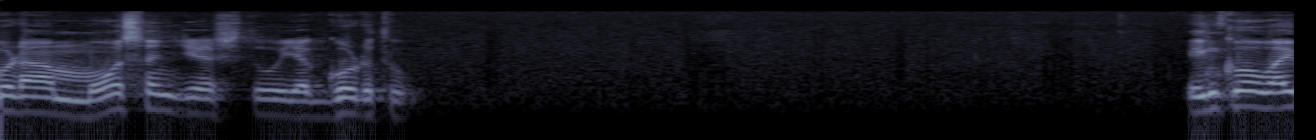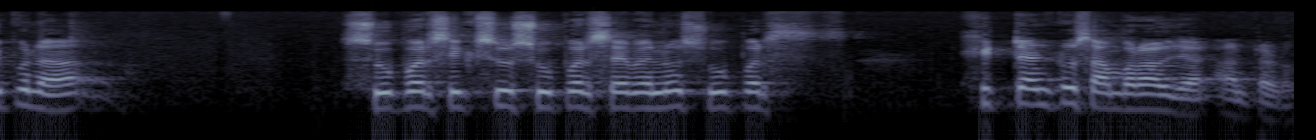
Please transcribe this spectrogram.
కూడా మోసం చేస్తూ ఎగ్గొడుతూ ఇంకో వైపున super six super seven super hit అంటూ సంబరాలు అంటాడు.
